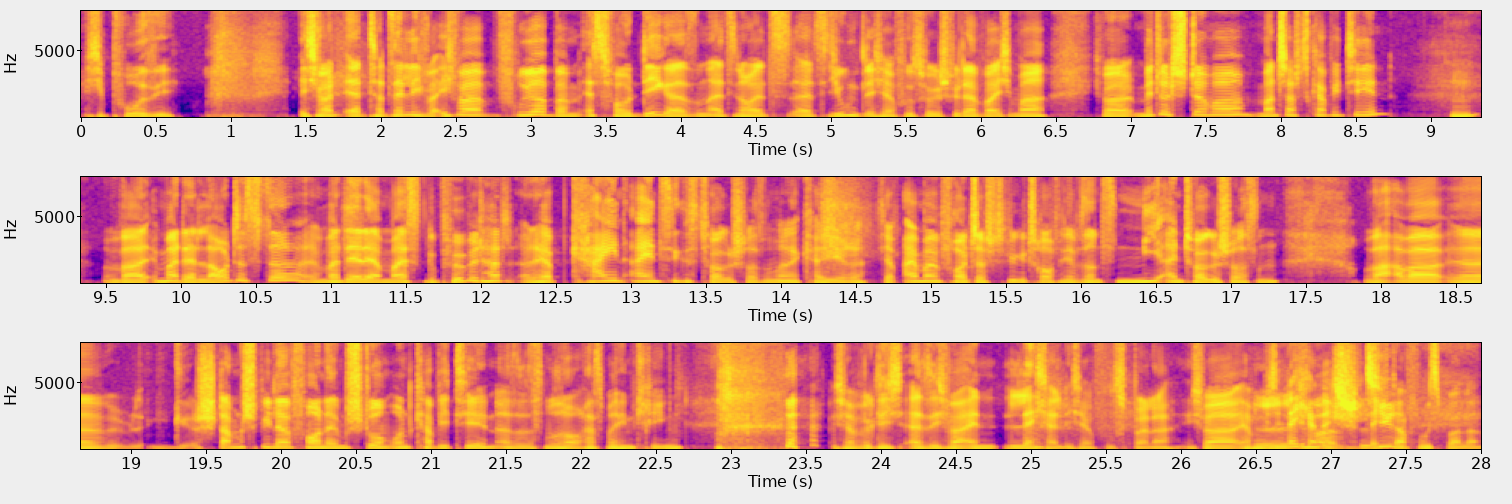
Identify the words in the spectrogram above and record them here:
Welche Posi? Ich war äh, tatsächlich, ich war früher beim SV Degersen, als ich noch als, als Jugendlicher Fußball gespielt habe, war ich immer, ich war Mittelstürmer, Mannschaftskapitän, Mhm. war immer der lauteste, immer der, der am meisten gepöbelt hat und ich habe kein einziges Tor geschossen in meiner Karriere. Ich habe einmal im Freundschaftsspiel getroffen, ich habe sonst nie ein Tor geschossen, war aber äh, Stammspieler vorne im Sturm und Kapitän. Also das muss man auch erstmal hinkriegen. Ich war wirklich, also ich war ein lächerlicher Fußballer. Ich war ich Lächerlich schlechter Fußballer.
